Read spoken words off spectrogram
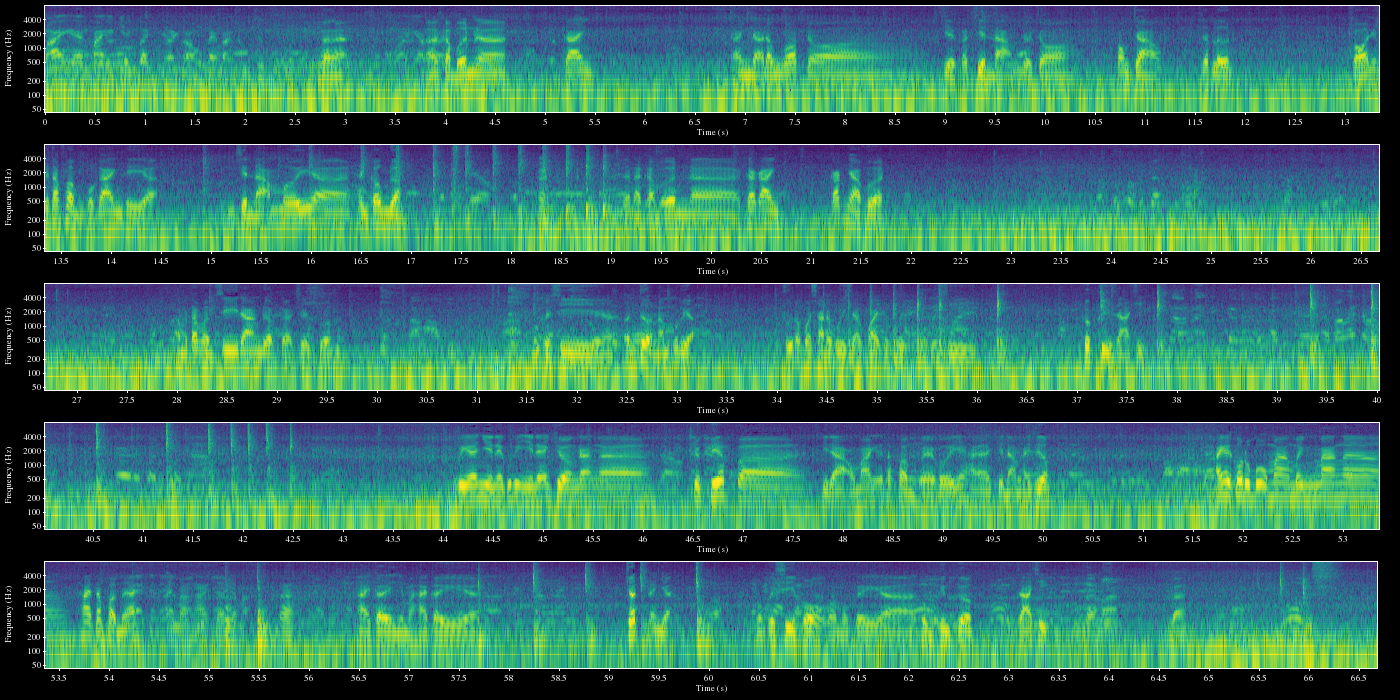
Mai mai cái anh bệnh anh bảo hôm nay mang xuống sức Vâng ạ. À, cảm ơn uh, các anh. Anh đã đóng góp cho các triển lãm rồi cho phong trào rất lớn có những cái tác phẩm của các anh thì à, những triển lãm mới à, thành công được rất là cảm ơn à, các anh các nhà vườn một tác phẩm si đang được chuyển xuống một cái si ấn tượng lắm quý vị ạ chút nữa Bossa Huy sẽ quay cho quý vị một cái si cực kỳ giá trị Quý vị nhìn đây quý vị nhìn đây anh Trường đang uh, trực tiếp uh, chỉ đạo mang những tác phẩm về với triển lãm Hải Dương. Anh ơi câu lạc bộ mang mình mang uh, hai tác phẩm đấy anh. Anh mang hai cây em ạ. Vâng. Hai cây nhưng mà hai cây uh, chất anh nhỉ đúng rồi. Một cái xì cổ và một cái à, thùng kim cương. Giá trị. Cùng Đài Loan. Vâng.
